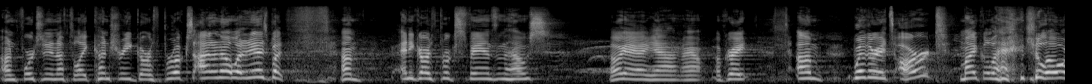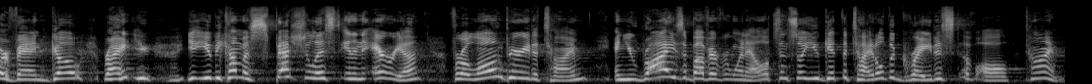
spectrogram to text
unfortunate enough to like country, Garth Brooks. I don't know what it is, but um, any Garth Brooks fans in the house? Oh, yeah, yeah, yeah. Oh, great. Um, whether it's art, Michelangelo or Van Gogh, right? You, you, you become a specialist in an area for a long period of time and you rise above everyone else, and so you get the title the greatest of all time.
